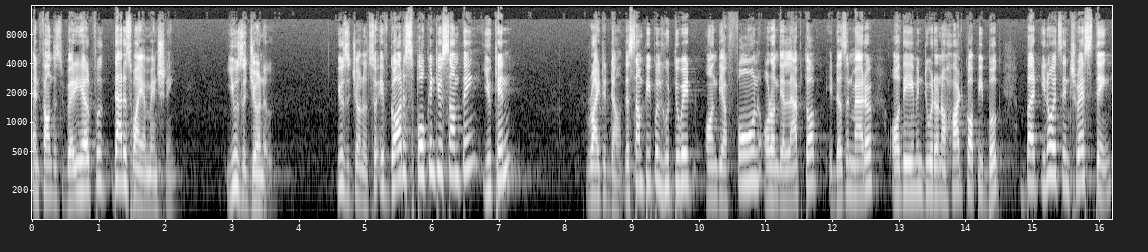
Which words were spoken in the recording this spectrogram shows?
and found this very helpful. That is why I'm mentioning. Use a journal. Use a journal. So if God has spoken to you something, you can write it down. There's some people who do it on their phone or on their laptop. It doesn't matter. Or they even do it on a hard copy book. But you know, it's interesting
